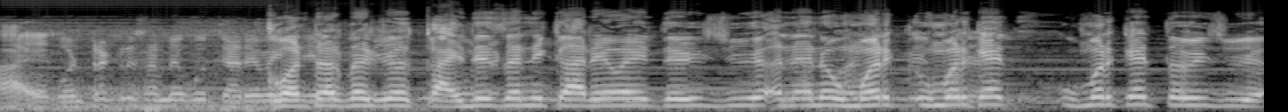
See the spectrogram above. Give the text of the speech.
હા કોન્ટ્રાક્ટર સામે કોઈ કાર્યવાહી કોન્ટ્રાક્ટર કાયદેસરની કાર્યવાહી થવી જોઈએ અને એને ઉંમર ઉંમર કેદ ઉંમર કેદ થવી જોઈએ.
